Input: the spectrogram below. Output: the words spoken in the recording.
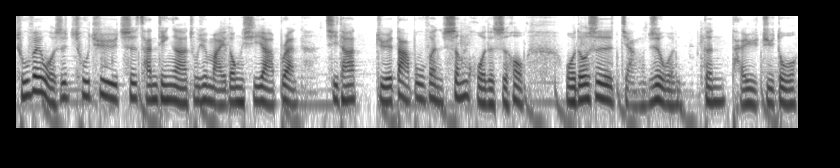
除非我是出去吃餐厅啊，出去买东西啊，不然其他绝大部分生活的时候，我都是讲日文跟台语居多。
